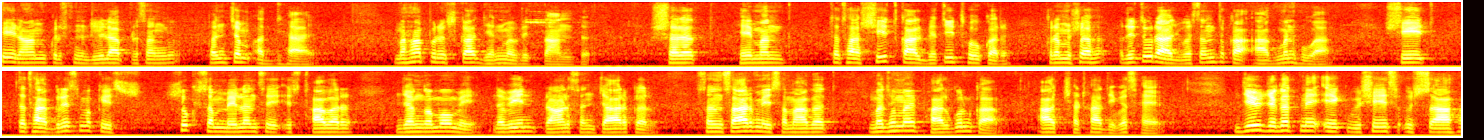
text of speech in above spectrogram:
श्री रामकृष्ण लीला प्रसंग, पंचम अध्याय। महापुरुष का जन्म वृत्तांत। शरत, हेमंत तथा शीतकाल व्यतीत होकर क्रमशः ऋतुराज वसंत का आगमन हुआ। शीत तथा ग्रीष्म के सुख सम्मेलन से स्थावर जंगमों में नवीन प्राण संचार कर संसार में समागत मधुमय फाल्गुन का आज छठा दिवस है। जीव जगत में एक विशेष उत्साह,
